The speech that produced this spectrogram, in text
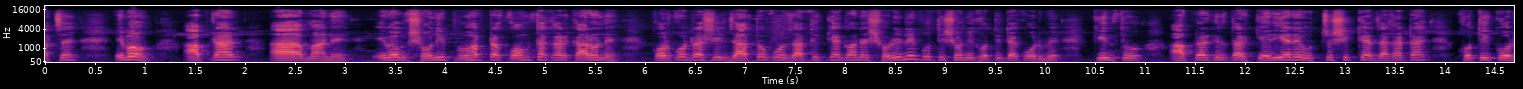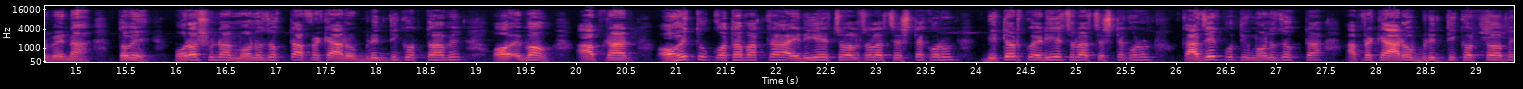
আছে এবং আপনার মানে এবং শনির প্রভাবটা কম থাকার কারণে কর্কট রাশির জাতক ও জাতিকাগণের শরীরের প্রতি শনি ক্ষতিটা করবে, কিন্তু আপনার কিন্তু তার ক্যারিয়ারে উচ্চশিক্ষার জায়গাটায় ক্ষতি করবে না। তবে পড়াশোনার মনোযোগটা আপনাকে আরও বৃদ্ধি করতে হবে এবং আপনার অহেতুক কথাবার্তা এড়িয়ে চল, চলার চেষ্টা করুন, বিতর্ক এড়িয়ে চলার চেষ্টা করুন, কাজের প্রতি মনোযোগটা আপনাকে আরও বৃদ্ধি করতে হবে,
